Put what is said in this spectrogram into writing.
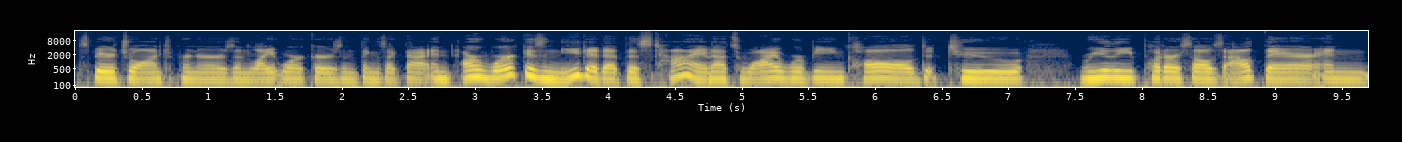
spiritual entrepreneurs and light workers and things like that. And our work is needed at this time. That's why we're being called to really put ourselves out there and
